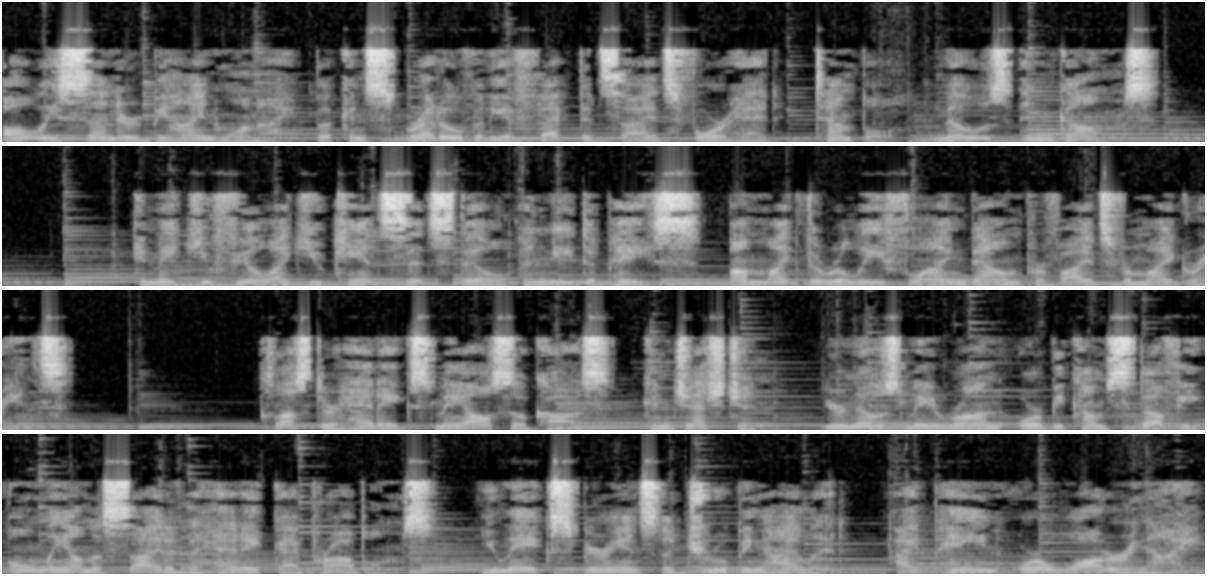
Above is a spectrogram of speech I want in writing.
Always centered behind one eye but can spread over the affected side's forehead, temple, nose and gums. Can make you feel like you can't sit still and need to pace, unlike the relief lying down provides for migraines. Cluster headaches may also cause congestion. Your nose may run or become stuffy only on the side of the headache eye problems. You may experience a drooping eyelid, eye pain or a watering eye.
